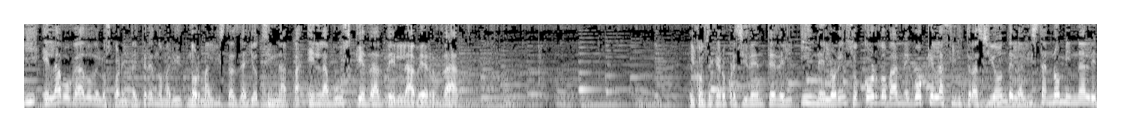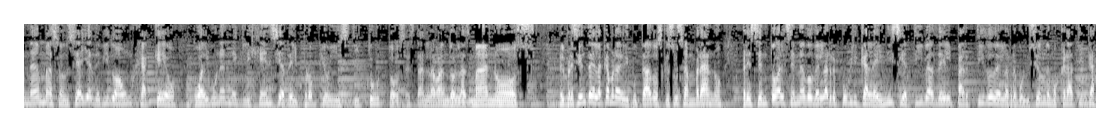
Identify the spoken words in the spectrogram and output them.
y el abogado de los 43 normalistas de Ayotzinapa en la búsqueda de la verdad. El consejero presidente del INE, Lorenzo Córdoba, negó que la filtración de la lista nominal en Amazon se haya debido a un hackeo o alguna negligencia del propio instituto. Se están lavando las manos. El presidente de la Cámara de Diputados, Jesús Zambrano, presentó al Senado de la República la iniciativa del Partido de la Revolución Democrática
